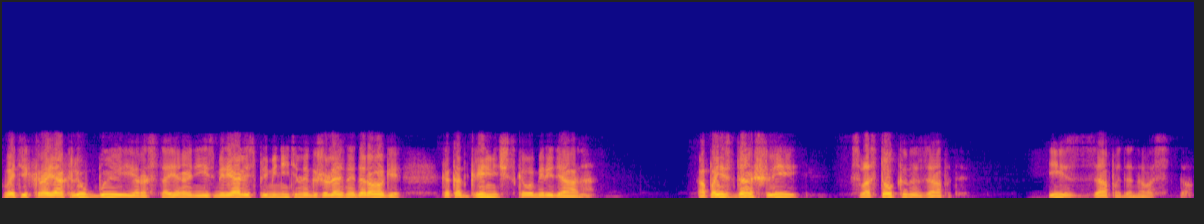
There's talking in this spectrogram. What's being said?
В этих краях любые расстояния измерялись применительно к железной дороге, как от Гринвичского меридиана. А поезда шли с востока на запад и с запада на восток.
